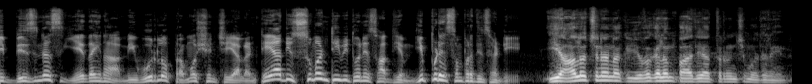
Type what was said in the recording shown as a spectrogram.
ఈ బిజినెస్ ఏదైనా మీ ఊర్లో ప్రమోషన్ చేయాలంటే అది సుమన్ టీవీతోనే సాధ్యం. ఇప్పుడే సంప్రదించండి. ఈ ఆలోచన నాకు యువగలం పాదయాత్ర నుంచి మొదలైంది.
